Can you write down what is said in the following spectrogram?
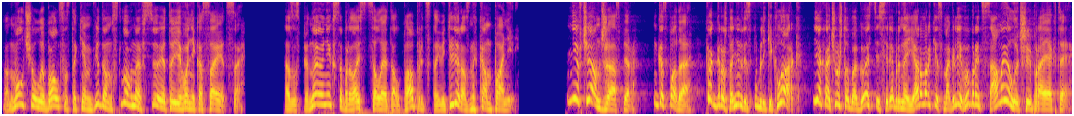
Он молча улыбался с таким видом, словно всё это его не касается. А за спиной у них собралась целая толпа представителей разных компаний. «Ни в чём, Джаспер! Господа, как гражданин Республики Кларк, я хочу, чтобы гости Серебряной ярмарки смогли выбрать самые лучшие проекты.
